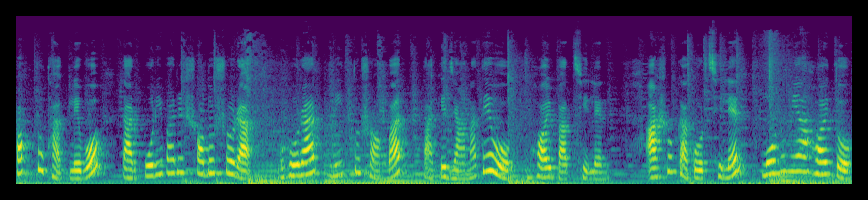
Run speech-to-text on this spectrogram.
শক্ত থাকলেও তার পরিবারের সদস্যরা ঘোড়ার মৃত্যু সংবাদ তাকে জানাতেও ভয় পাচ্ছিলেন। আশঙ্কা করছিলেন, মনু মিয়া হয়তো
